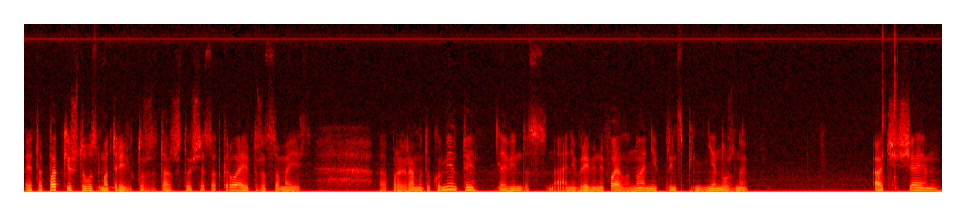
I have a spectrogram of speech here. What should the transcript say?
Это папки, что вы смотрели, тоже так же, что сейчас открываю, это же самое есть. А, программы документы для Windows. Да, они временные файлы, но они, в принципе, не нужны очищаем.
